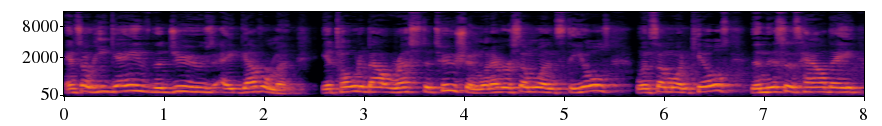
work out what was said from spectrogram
And so he gave the Jews a government. It told about restitution. Whenever someone steals, when someone kills, then this is how they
